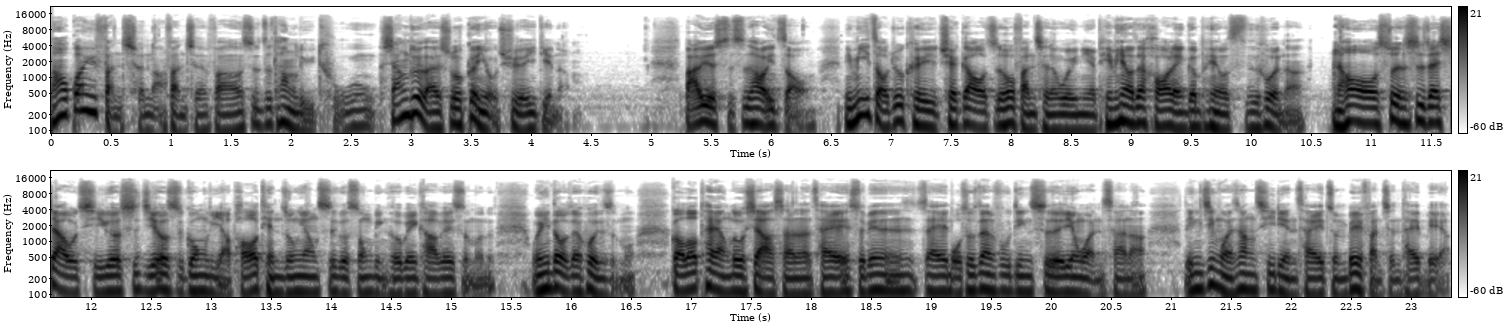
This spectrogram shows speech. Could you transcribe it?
然后关于返程啊，返程反而是这趟旅途相对来说更有趣的一点呢。八月十四号一早，明明一早就可以 check out 之后返程的维尼，偏偏要在花莲跟朋友厮混啊，然后顺势在下午骑个十几二十公里啊，跑到田中央吃个松饼、喝杯咖啡什么的。维尼到底在混什么？搞到太阳都下山了，才随便在火车站附近吃了一点晚餐啊，临近晚上七点才准备返程台北啊。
